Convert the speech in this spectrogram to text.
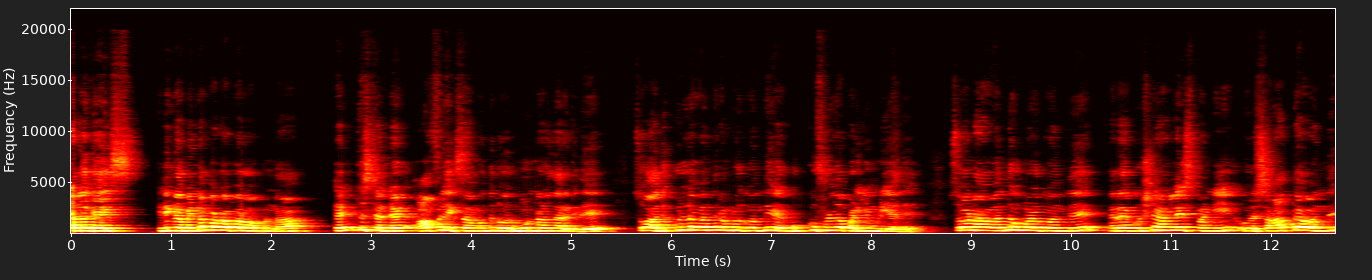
ஹலோ கைஸ் இன்னைக்கு நம்ம என்ன பார்க்க போறோம் அப்படின்னா டென்த் ஸ்டாண்டர்ட் ஆஃபல் எக்ஸாம் வந்து ஒரு மூணு நாள் தான் இருக்குது. ஸோ அதுக்குள்ள வந்து நம்மளுக்கு வந்து புக்கு ஃபுல்லாக படிக்க முடியாது. ஸோ நான் வந்து உங்களுக்கு வந்து நிறைய கொஸ்டின் அனலைஸ் பண்ணி ஒரு ஷார்ட்டாக வந்து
